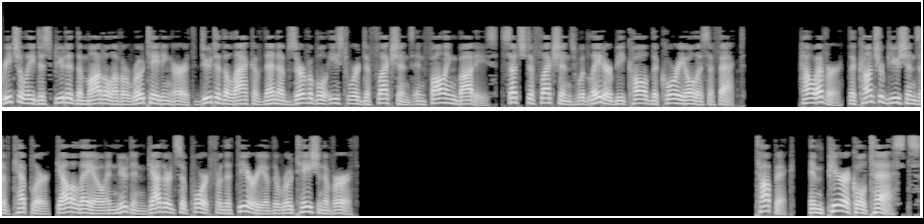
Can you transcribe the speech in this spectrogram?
Riccioli disputed the model of a rotating Earth due to the lack of then observable eastward deflections in falling bodies. Such deflections would later be called the Coriolis effect. However, the contributions of Kepler, Galileo and Newton gathered support for the theory of the rotation of Earth. Topic: Empirical tests.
